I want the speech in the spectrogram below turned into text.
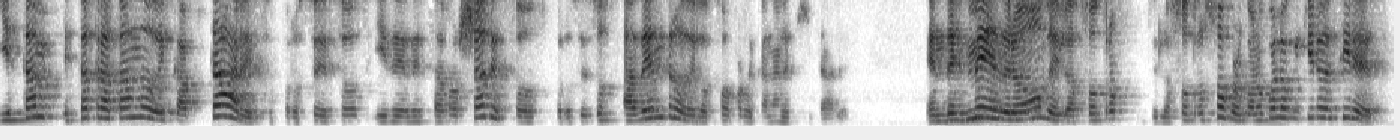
y está, está tratando de captar esos procesos y de desarrollar esos procesos adentro de los software de canales digitales. en desmedro de los otros, de los otros software. Con lo cual lo que quiero decir es,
